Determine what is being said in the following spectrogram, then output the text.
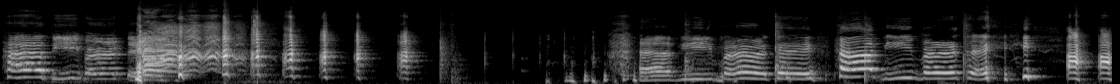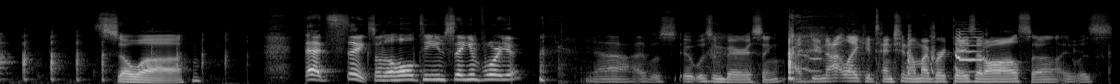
Happy birthday! Happy birthday, happy birthday. so, uh, That's sick. So the whole team singing for you. yeah, it was it was embarrassing. I do not like attention on my birthdays at all, so it was.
